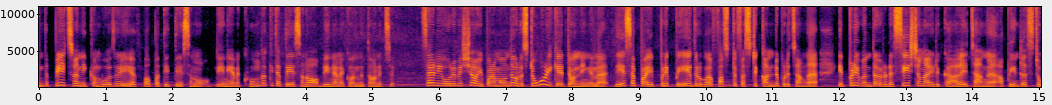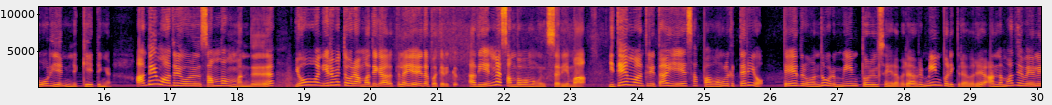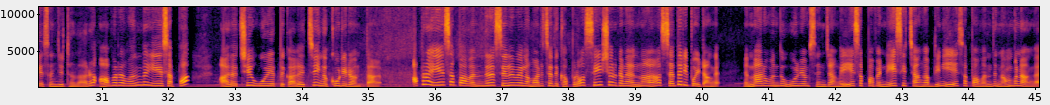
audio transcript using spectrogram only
இந்த பீச்சில் நிற்கும் போது ஏப்பா பற்றி பேசணும் அப்படின்னு எனக்கு உங்ககிட்ட பேசணும் அப்படின்னு எனக்கு வந்து தோணுச்சு. சரி ஒரு விஷயம். இப்போ நம்ம வந்து ஒரு ஸ்டோரி கேட்டு வந்தீங்கல்ல ஏசப்பா எப்படி பேதுருவை ஃபஸ்ட்டு ஃபஸ்ட்டு கண்டுபிடிச்சாங்க? எப்படி வந்து அவரோட சீஷனாக இருக்க அழைச்சாங்க? அப்படின்ற ஸ்டோரியை நீங்கள் கேட்டீங்க. அதே மாதிரி ஒரு சம்பவம் வந்து யோவான் இருபத்தோராம் அதிகாரத்தில் எழுதப்பட்டிருக்கு. அது என்ன சம்பவம் உங்களுக்கு தெரியுமா? இதே மாதிரி தான் ஏசப்பா உங்களுக்கு தெரியும். பேதுரு வந்து ஒரு மீன் தொழில் செய்கிறவர் அவர் மீன் பிடிக்கிறவர் அந்த மாதிரி வேலையை செஞ்சுட்டு இருந்தார். அவரை வந்து ஏசப்பா அழைச்சி ஊழியத்துக்கு அழைச்சி இங்கே கூட்டிகிட்டு வந்துட்டாங்க. அப்புறம் ஏசப்பா வந்து சிலுவையில் மறிச்சதுக்கப்புறம் சீஷர்கள் எல்லாம் செதறி போயிட்டாங்க. எல்லாரும் வந்து ஊழியம் செஞ்சாங்க ஏசப்பாவை நேசிச்சாங்க அப்படின்னு ஏசப்பா வந்து நம்பினாங்க.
